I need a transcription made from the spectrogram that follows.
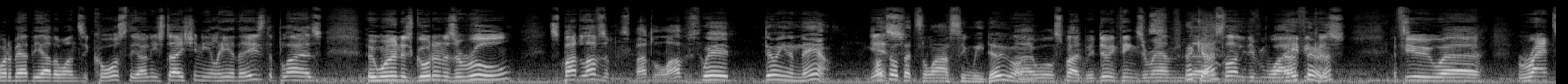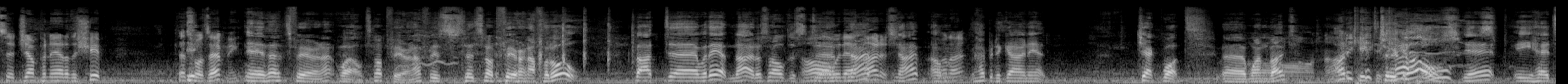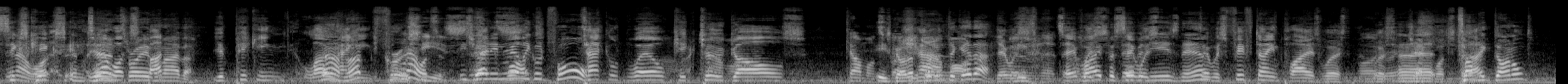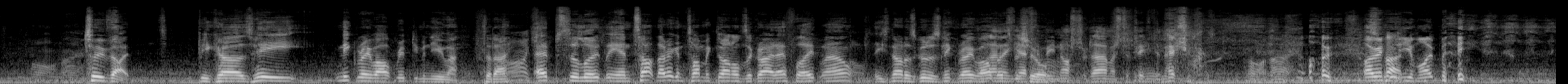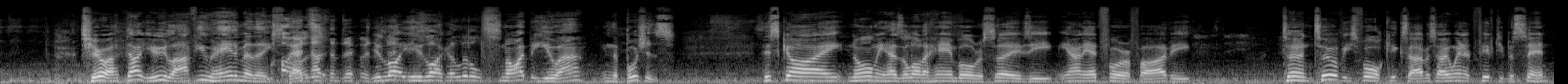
What about the other ones, of course? The only station, you'll hear these. The players who weren't as good, and as a rule, Spud loves them. Spud loves them. We're doing them now. Yes. I thought that's the last thing we do. On, Uh, well, Spud, we're doing things around uh, Okay. a slightly different way No, fair because a few uh, rats are jumping out of the ship. That's Yeah. what's happening. yeah, that's fair enough. Well, it's not fair enough. It's, it's not fair enough at all. But uh, without notice, I'll just. Oh, uh, without no, notice. No, I'm Oh, no. hoping to go now. Jack Watts, uh, one vote. Oh, no. Oh, he kicked a two couple. goals. Yeah, he had six You know what? kicks and You turned what, three of them over. You're picking No, low-hanging not. fruit. No, he it's- is. he's Jack been in really Watts good form. Tackled well, kicked two on. goals. Come on, He's Spud. got to put them together. There was, He's there right. played was, for there seven was- years now. There was 15 players worse, I worse than Jack Uh, Watts Tom. McDonald, Oh, no. two vote because he Nick Riewoldt ripped him a new one today. Oh, okay. Absolutely, and Tom, they reckon Tom McDonald's a great athlete. Well, oh. he's not as good as Nick I Riewoldt, that's think for you have sure. to be Nostradamus to pick the next one. Oh, no. I reckon Spud. you might be. Sure, don't you laugh? You hand him these I had stats. nothing to do with You it. like you like a little sniper. You are in the bushes. This guy normally has a lot of handball receives. He, he only had four or five. He turned two of his four kicks over, so he went at fifty percent.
